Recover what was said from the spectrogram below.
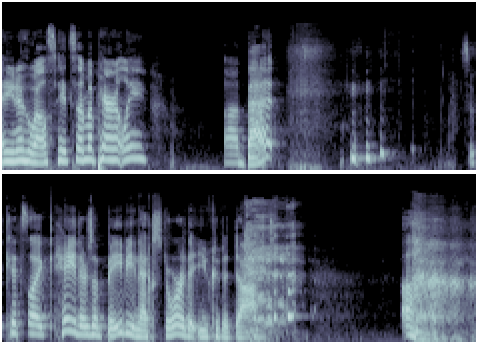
And you know who else hates him apparently? Uh, Bette. So Kit's like, hey, there's a baby next door that you could adopt.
